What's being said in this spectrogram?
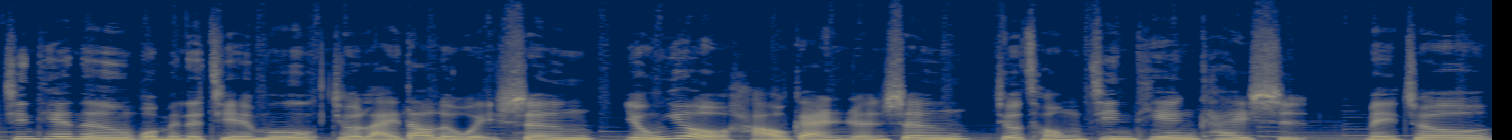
今天呢，我们的节目就来到了尾声。拥有好感人生，就从今天开始，每周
